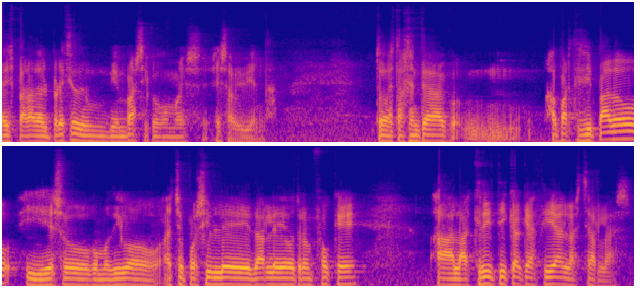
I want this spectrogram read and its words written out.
disparado el precio de un bien básico como es esa vivienda toda esta gente ha, ha, participado y eso, como digo, ha hecho posible darle otro enfoque a la crítica que hacía en las charlas.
